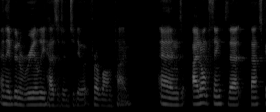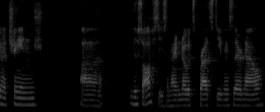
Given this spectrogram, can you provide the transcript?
And they've been really hesitant to do it for a long time. And I don't think that that's going to change uh, this offseason. I know it's Brad Stevens there now.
